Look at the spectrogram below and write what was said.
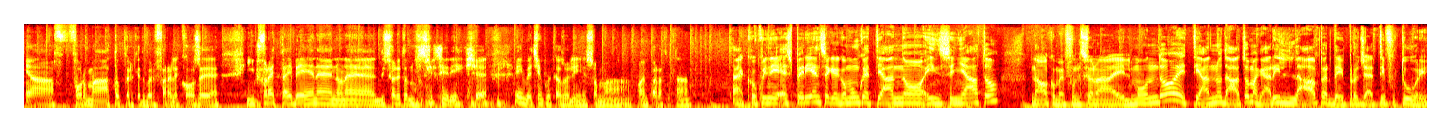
mi ha formato perché dover fare le cose in fretta e bene è, di solito non si, si riesce. E invece in quel caso lì insomma ho imparato tanto. Ecco, quindi esperienze che comunque ti hanno insegnato no, come funziona il mondo e ti hanno dato magari il là per dei progetti futuri.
